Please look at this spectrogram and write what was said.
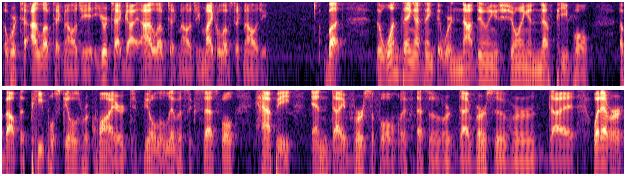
of where te- I love technology, you're a tech guy. I love technology. Michael loves technology. But the one thing I think that we're not doing is showing enough people about the people skills required to be able to live a successful, happy, and diversified, if that's a or diversive or di whatever.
